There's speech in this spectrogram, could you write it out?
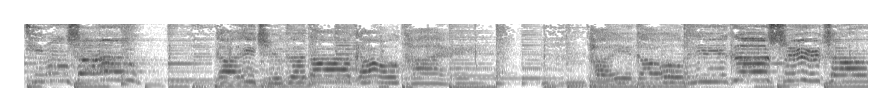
亭上，盖这个大高台，台高一个石章，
